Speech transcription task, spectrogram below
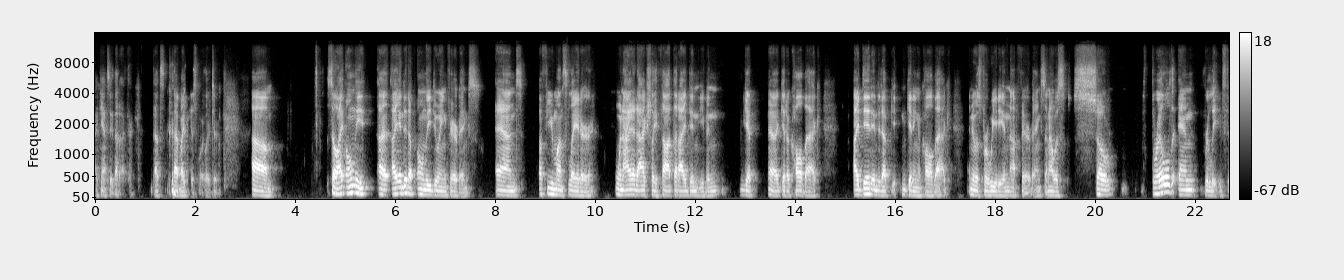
I can't say that either. That's that might be a spoiler too. Um, so I only uh, I ended up only doing Fairbanks, and a few months later, when I had actually thought that I didn't even get uh, get a call back, I did ended up get, getting a call back, and it was for Wheatie and not Fairbanks, and I was so thrilled and relieved.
